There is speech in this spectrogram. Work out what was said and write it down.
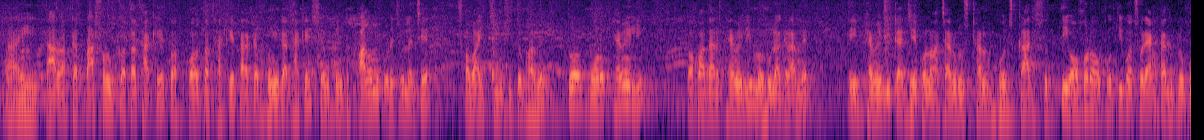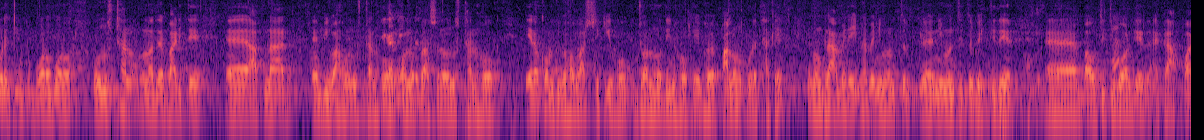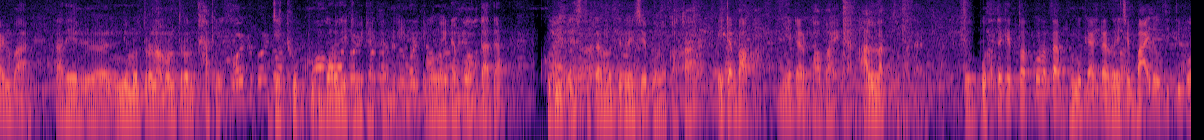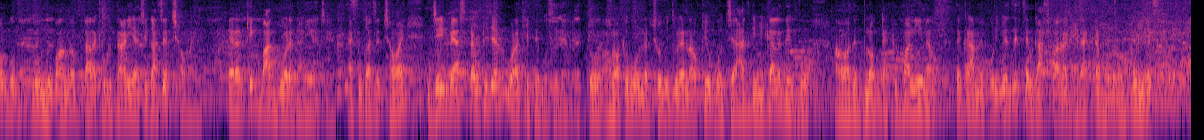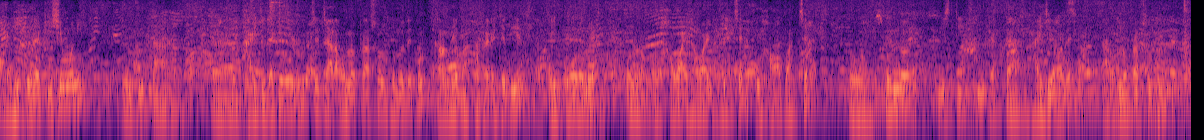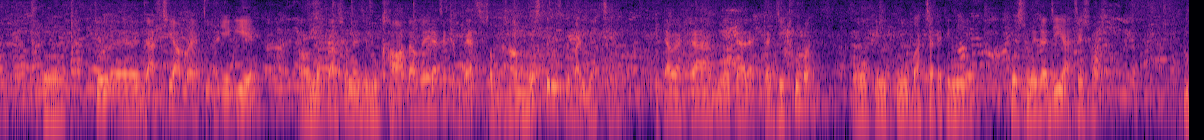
তাই তারও একটা প্রাসঙ্গিকতা থাকে, তৎপরতা থাকে, তার একটা ভূমিকা থাকে, সেও কিন্তু পালন করে চলেছে সবাই চিন্তিতভাবে। তো বড় ফ্যামিলি তফাদার ফ্যামিলি মহুলা গ্রামের। এই ফ্যামিলিটা যে কোনো আচার অনুষ্ঠান ভোজ কাজ সত্যি অহরহ প্রতি বছরে একটা দুটো করে কিন্তু বড় বড় অনুষ্ঠান ওনাদের বাড়িতে আপনার বিবাহ অনুষ্ঠান হোক অন্নপ্রাশন অনুষ্ঠান হোক এরকম বিবাহবার্ষিকী হোক জন্মদিন হোক এইভাবে পালন করে থাকে এবং গ্রামের এইভাবে নিমন্ত্রিত নিমন্ত্রিত ব্যক্তিদের বা অতিথিবর্গের একটা আপ্যায়ন বা তাদের নিমন্ত্রণ আমন্ত্রণ থাকে। জেঠু খুব বড় জেঠু এটা ফ্যামিলি এবং এটা বড়দাদা। খুবই ব্যস্ততার মধ্যে রয়েছে বড় কাকা। এটা বাবা, মেয়েটার বাবা এটা, আল্লাহ বাজার তো প্রত্যেকের তৎপরতা, ভূমিকা একটা রয়েছে। বাইরে অতিথিবর্গ বন্ধু বান্ধব তারা কিন্তু দাঁড়িয়ে আছে গাছের ছাওয়ায়। এরা ঠিক বাদ দুয়ারে দাঁড়িয়ে আছে, একটু গাছের ছাওয়ায়। যেই ব্যাসটা উঠে যাবে, ওরা খেতে বসে যাবে। তো আমাকে বলল, ছবি তুলে নাও, কেউ বলছে, আজকে বিকালে দেখব, আমাদের ব্লগটা একটু বানিয়ে নাও। তো গ্রামের পরিবেশ দেখছেন? গাছপালা ঘেরা একটা মনোরম পরিবেশ। আর ভিতরে পিসিমণি তার ভাইজিটাকে নিয়ে ঘুরছে, যারা অন্নপ্রাশন হলো দেখুন, কাঁধে মাথাটা রেখে দিয়ে এই গরমে কোনো রকম হাওয়ায় হাওয়ায় ঘুরছে, খুব হাওয়া পাচ্ছে। তো সুন্দর, মিষ্টি কিউট একটা ভাইজি আমাদের, তার অন্নপ্রাশন হলো। তো যাচ্ছি আমরা একটু এগিয়ে। অন্নপ্রাশনে যে খাওয়া দাওয়া হয়ে গেছে, একটা ব্যাস, সব ঘাম মুছতে মুছতে বাড়ি যাচ্ছে। এটাও একটা মেয়েটার একটা জেঠুমা, ও কিন্তু বাচ্চাটাকে নিয়ে খোশ মেজাজেই আছে সব।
